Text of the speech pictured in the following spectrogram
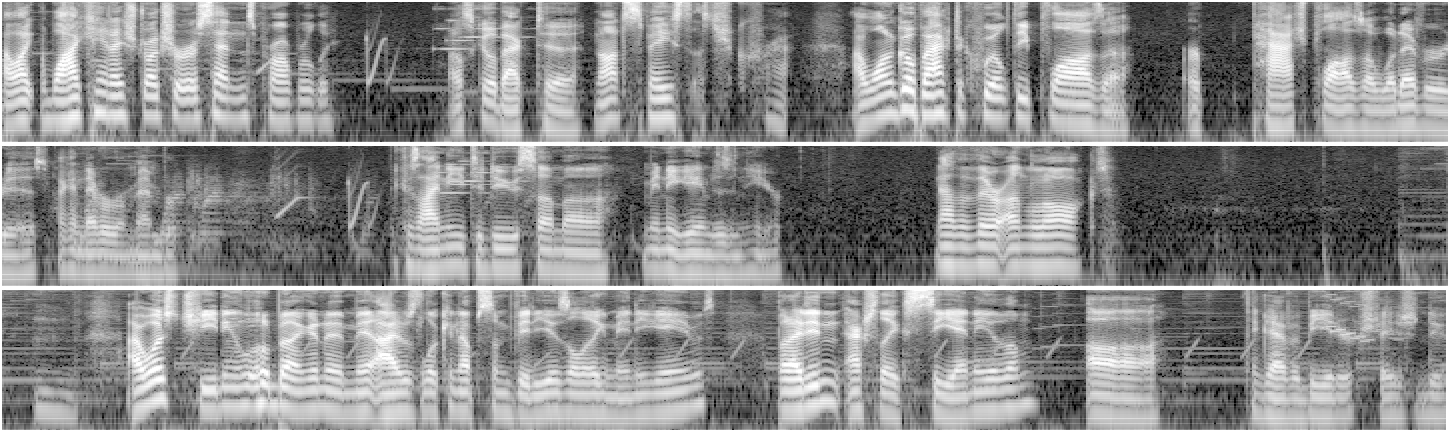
I like, why can't I structure a sentence properly? Let's go back to, not space, that's crap. I want to go back to Quilty Plaza. Patch Plaza, whatever it is. I can never remember. Because I need to do some uh, mini games in here. Now that they're unlocked. Mm. I was cheating a little bit, I'm gonna admit. I was looking up some videos of like mini games, but I didn't actually like, see any of them. Uh, I think I have a beater stage to do.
